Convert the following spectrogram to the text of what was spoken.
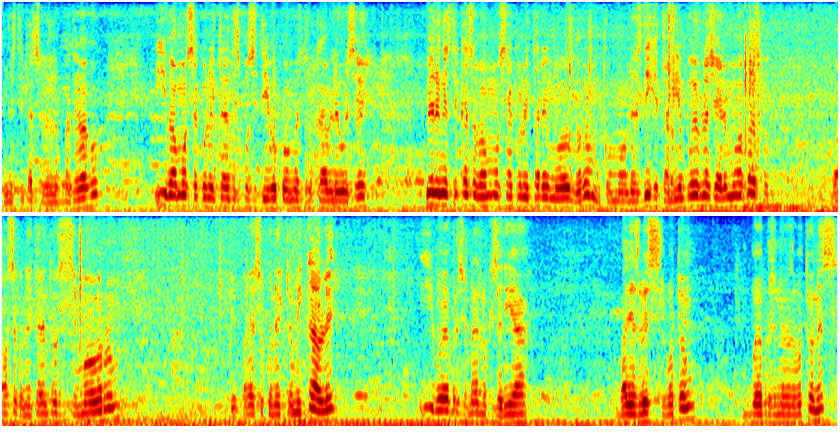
en este caso en la parte de abajo. Y vamos a conectar el dispositivo con nuestro cable USB pero en este caso vamos a conectar en modo ROM. Como les dije también puede flashear en modo fastboot vamos a conectar entonces en modo ROM que para eso conecto mi cable. Y voy a presionar lo que sería varias veces el botón. Voy a presionar los botones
